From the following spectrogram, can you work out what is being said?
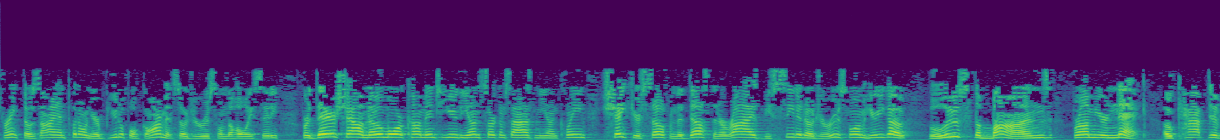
strength, O Zion, put on your beautiful garments, O Jerusalem, the holy city. For there shall no more come into you the uncircumcised and the unclean. Shake yourself from the dust and arise. Be seated, O Jerusalem. Here you go. Loose the bonds from your neck, O captive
